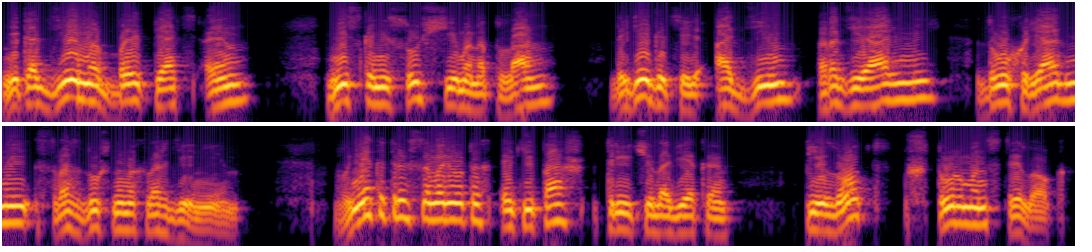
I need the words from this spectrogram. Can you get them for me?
Никодима Б-5Н, низконесущий моноплан, двигатель один, радиальный, двухрядный с воздушным охлаждением. В некоторых самолетах экипаж три человека, пилот, штурман, стрелок.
